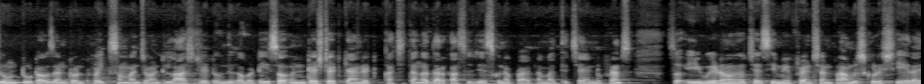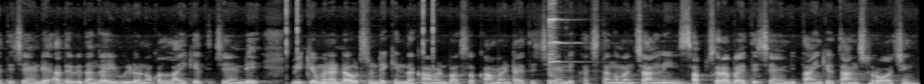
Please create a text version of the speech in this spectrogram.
June two thousand twenty ఫైవ్కి సంబంధించినటువంటి లాస్ట్ డేట్ ఉంది కాబట్టి సో ఇంట్రెస్టెడ్ క్యాండిడేట్ ఖచ్చితంగా దరఖాస్తు చేసుకునే ప్రయత్నం అయితే చేయండి ఫ్రెండ్స్. సో ఈ వీడియో వచ్చేసి మీ ఫ్రెండ్స్ అండ్ ఫ్యామిలీస్ కూడా షేర్ అయితే చేయండి. అదేవిధంగా ఈ వీడియోని ఒక లైక్ అయితే చేయండి. మీకు ఏమైనా డౌట్స్ ఉంటే కింద కామెంట్ బాక్స్లో కామెంట్ అయితే చేయండి. ఖచ్చితంగా మన ఛానల్ని సబ్స్క్రైబ్ అయితే చేయండి. Thank you thanks for watching.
